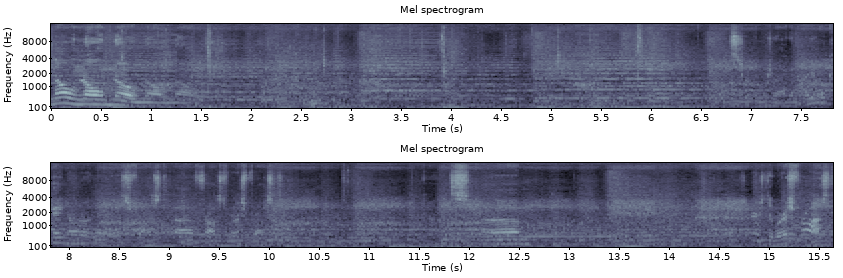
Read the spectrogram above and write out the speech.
No, no, no, no, no. Serpent Dragon. Are you okay? No, no, no, it's Frost. Uh, Frost, where's Frost? Gods. Um. Seriously, where's Frost?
